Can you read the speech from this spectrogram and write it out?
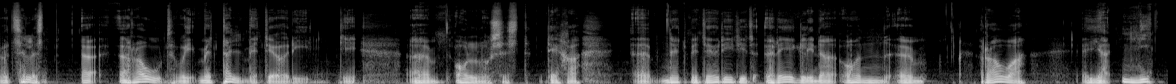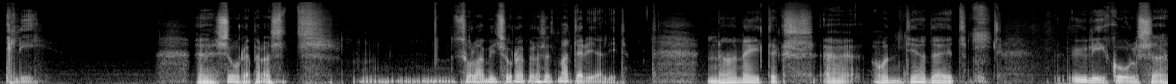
vot sellest äh, raud- või metallmeteoriidi äh, ollusest teha äh,. Need meteoriidid reeglina on äh, raua ja nikli suurepärased sulamid, suurepärased materjalid. No näiteks on teada, et ülikuulsa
